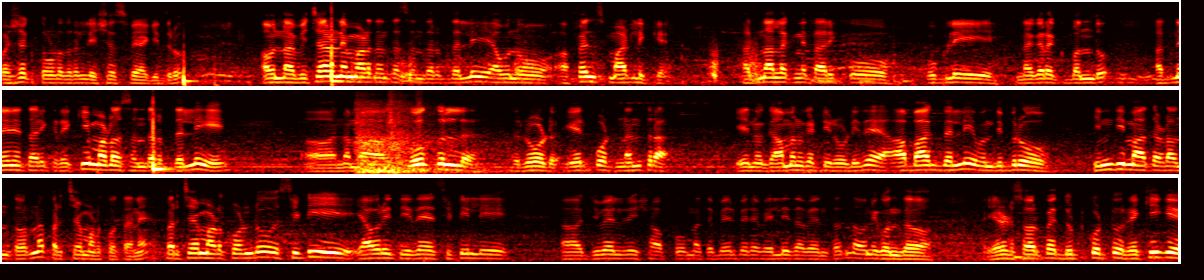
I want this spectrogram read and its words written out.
ವಶಕ್ಕೆ ತೊಗೊಳೋದ್ರಲ್ಲಿ ಯಶಸ್ವಿಯಾಗಿದ್ದರು ಅವನ್ನ ವಿಚಾರಣೆ ಮಾಡಿದಂಥ ಸಂದರ್ಭದಲ್ಲಿ ಅವನು ಅಫೆನ್ಸ್ ಮಾಡಲಿಕ್ಕೆ ಹದಿನಾಲ್ಕನೇ ತಾರೀಕು ಹುಬ್ಳಿ ನಗರಕ್ಕೆ ಬಂದು ಹದಿನೈದನೇ ತಾರೀಕು ರೆಕ್ಕಿ ಮಾಡೋ ಸಂದರ್ಭದಲ್ಲಿ ನಮ್ಮ ಗೋಕುಲ್ ರೋಡ್ ಏರ್ಪೋರ್ಟ್ ನಂತರ ಏನು ಗಾಮನಗಟ್ಟಿ ರೋಡ್ ಇದೆ, ಆ ಭಾಗದಲ್ಲಿ ಒಂದಿಬ್ಬರು ಹಿಂದಿ ಮಾತಾಡೋಂಥವ್ರನ್ನ ಪರಿಚಯ ಮಾಡ್ಕೋತಾನೆ. ಪರಿಚಯ ಮಾಡಿಕೊಂಡು ಸಿಟಿ ಯಾವ ರೀತಿ ಇದೆ, ಸಿಟಿಲಿ ಜ್ಯುವೆಲ್ರಿ ಶಾಪು ಮತ್ತು ಬೇರೆ ಬೇರೆ ಎಲ್ಲಿದ್ದಾವೆ ಅಂತಂದು ಅವನಿಗೊಂದು ಎರಡು ಸಾವಿರ ರೂಪಾಯಿ ದುಡ್ಡು ಕೊಟ್ಟು ರೆಕ್ಕಿಗೆ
